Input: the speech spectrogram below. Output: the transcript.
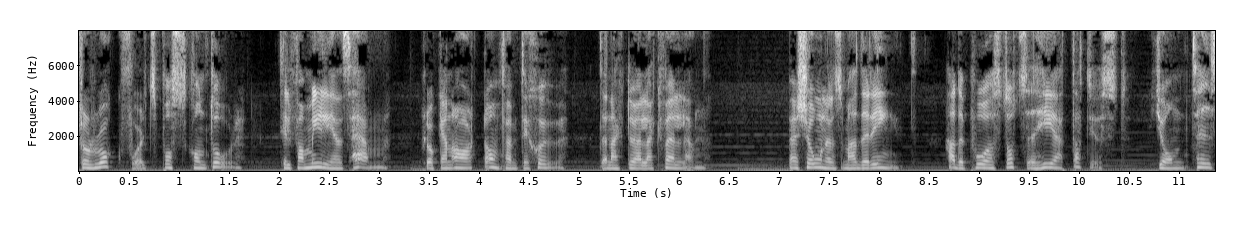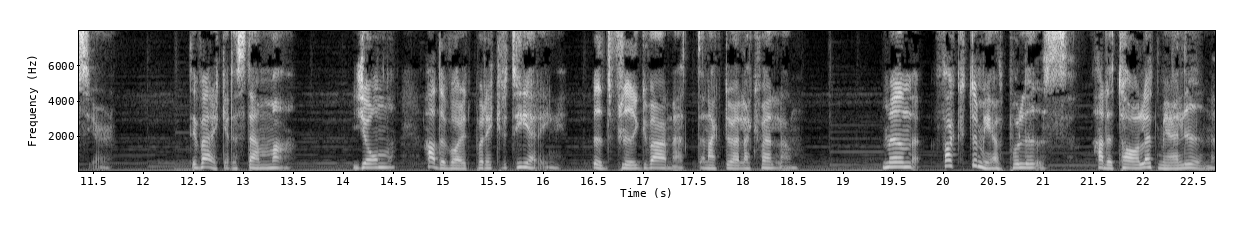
från Rockfords postkontor till familjens hem klockan 18.57 den aktuella kvällen. Personen som hade ringt hade påstått sig hetat just John Tasier. Det verkade stämma. John hade varit på rekrytering vid flygvärnet den aktuella kvällen. Men faktum är att polis hade talat med Eileen,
